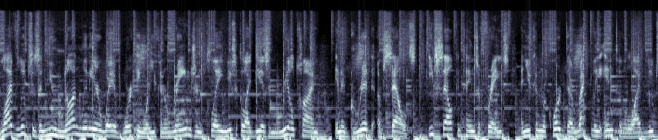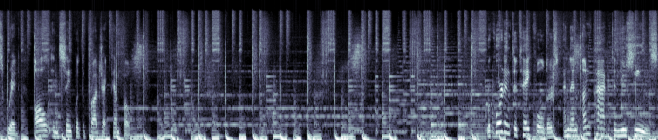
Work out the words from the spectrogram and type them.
Live Loops is a new non-linear way of working where you can arrange and play musical ideas in real time in a grid of cells. Each cell contains a phrase, and you can record directly into the Live Loops grid, all in sync with the project tempo. Record into take folders and then unpack to new scenes.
